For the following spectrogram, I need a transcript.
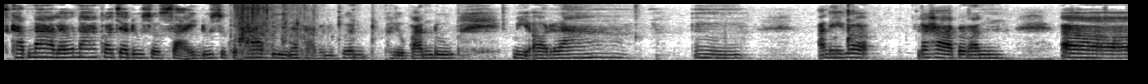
สครับหน้าแล้วหน้าก็จะดูสดใสดูสุขภาพดีนะคะเพื่อนๆผิวพรรณดูมีออร่าอืมอันนี้ก็ราคาประมาณอ่า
